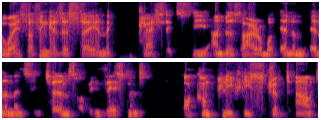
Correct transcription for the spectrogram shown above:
Uwaiz, I think, as I say in the classics, the undesirable ele- elements in terms of investment are completely stripped out.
